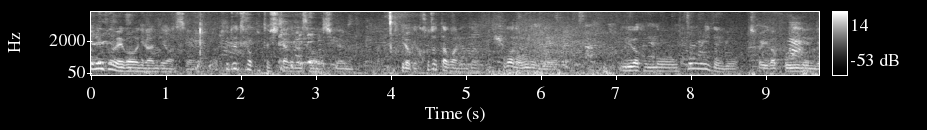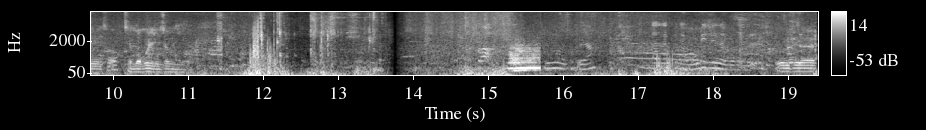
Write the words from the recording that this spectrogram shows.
슈림프 외건이라는 데 왔어요. 푸드트럭부터 시작을 해서 지금 이렇게 커졌다고 하는데 뷰가 너무 좋네요. 우리가 건너온 코울리대교 저희가 보이는 데에서 이제 먹을 예정입니다. 뭐였고야 나는 그냥 오리지널 먹어볼래. 오리지널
